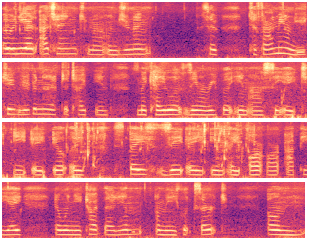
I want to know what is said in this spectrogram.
Oh, and you guys, I changed my um, username. So, to find me on YouTube, you're going to have to type in Micheala Zamarripa, M-I-C-H-E-A-L-A, space Z-A-M-A-R-R-I-P-A and when you type that in, I mean you click search, um,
